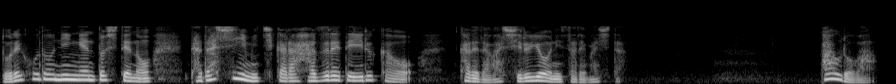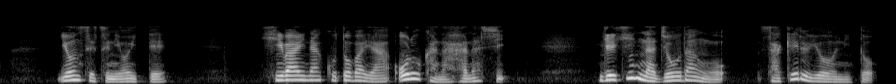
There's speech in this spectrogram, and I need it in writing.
どれほど人間としての正しい道から外れているかを彼らは知るようにされました。パウロは四節において、卑猥な言葉や愚かな話、下品な冗談を避けるようにと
